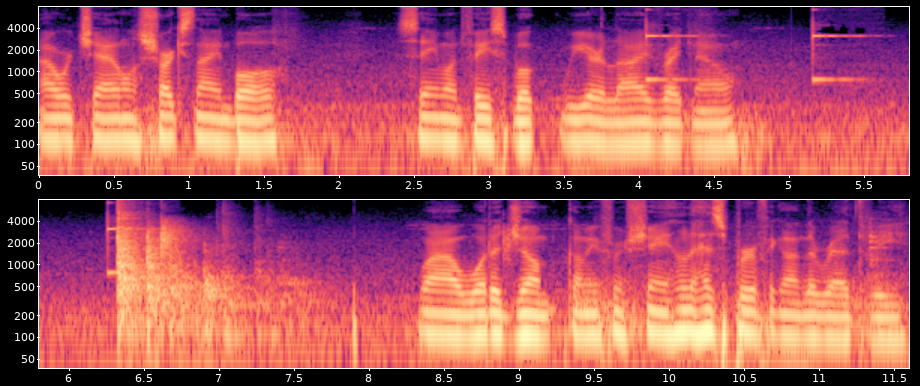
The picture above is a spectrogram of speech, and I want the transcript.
our channel Sharks Nine Ball. Same on Facebook. We are live right now. Wow, what a jump coming from Shane Les perfect on the red three.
